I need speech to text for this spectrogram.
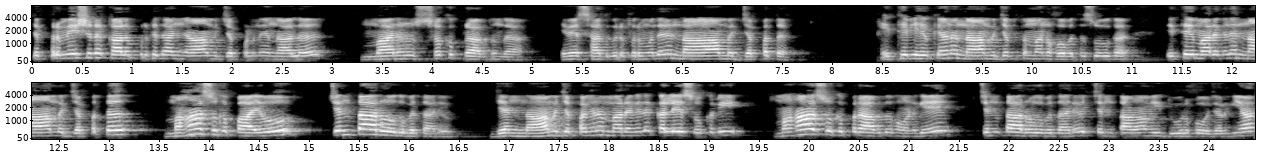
ਤੇ ਪਰਮੇਸ਼ਰ ਕਾਲਪੁਰਖ ਦਾ ਨਾਮ ਜਪਣ ਦੇ ਨਾਲ ਮਨ ਨੂੰ ਸੁਖ ਪ੍ਰਾਪਤ ਹੁੰਦਾ। ਜਿਵੇਂ ਸਤਿਗੁਰੂ ਫਰਮਾਉਂਦੇ ਨੇ, ਨਾਮ ਜਪਤ। ਇੱਥੇ ਵੀ ਇਹ ਕਿਹਾ ਨਾਮ ਜਪਤ ਮਨ ਹੋਵਤ ਸੁਖ। ਇੱਥੇ ਮਾਰੇ ਕਹਿੰਦੇ, ਨਾਮ ਜਪਤ ਮਹਾ ਸੁਖ ਪਾਇਓ, ਚਿੰਤਾ ਰੋਗ ਬਤਾਰਿਓ ਜੇ ਨਾਮ ਜਪਾਂਗੇ ਨਾ ਮਾਰੇ ਕਹਿੰਦੇ, ਕੱਲੇ ਸੁਖ ਨਹੀਂ ਮਹਾ ਸੁਖ ਪ੍ਰਾਪਤ ਹੋਣਗੇ, ਚਿੰਤਾ ਰੋਗ ਬਤਾਰਿਓ ਚਿੰਤਾਵਾਂ ਵੀ ਦੂਰ ਹੋ ਜਾਣਗੀਆਂ।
